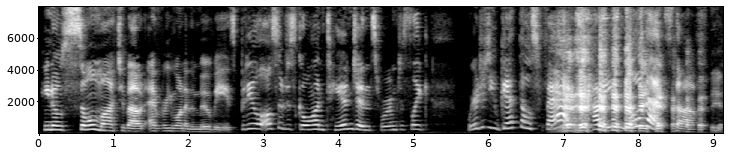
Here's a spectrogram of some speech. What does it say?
He knows so much about every one of the movies, but he'll also just go on tangents where I'm just like, where did you get those facts? How do you know that stuff? yeah,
